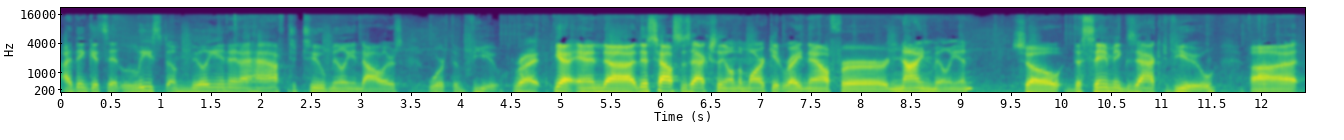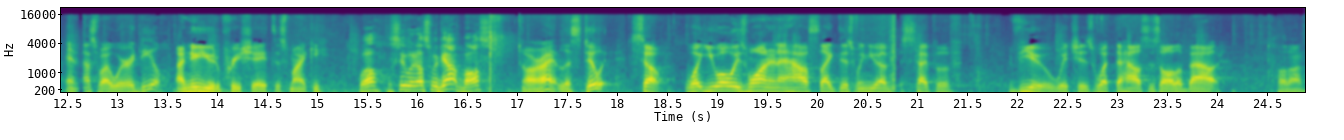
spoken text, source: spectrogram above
I think it's at least a million and a half to two million dollars worth of view. Right. Yeah, and uh, this house is actually on the market right now for nine million. So the same exact view, uh, and that's why we're a deal. I knew you'd appreciate this, Mikey. Well, let's see what else we got, boss. All right, let's do it. So, what you always want in a house like this when you have this type of view, which is what the house is all about. Hold on.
